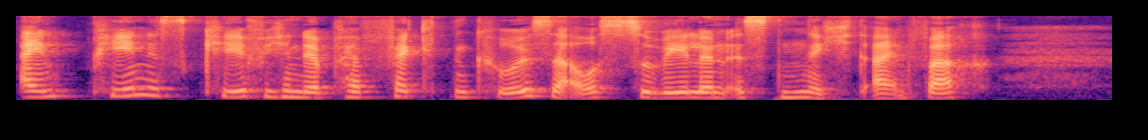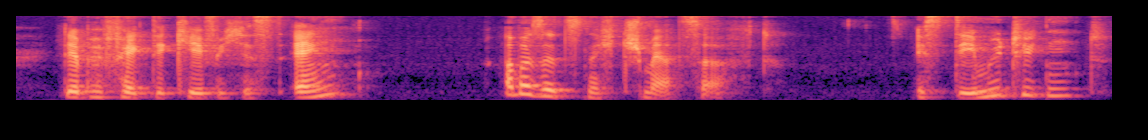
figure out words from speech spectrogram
Ein Peniskäfig in der perfekten Größe auszuwählen ist nicht einfach. Der perfekte Käfig ist eng, aber sitzt nicht schmerzhaft. Ist demütigend,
